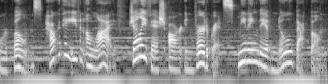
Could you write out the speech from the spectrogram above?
or bones. How are they even alive? Jellyfish are invertebrates, meaning they have no backbone.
